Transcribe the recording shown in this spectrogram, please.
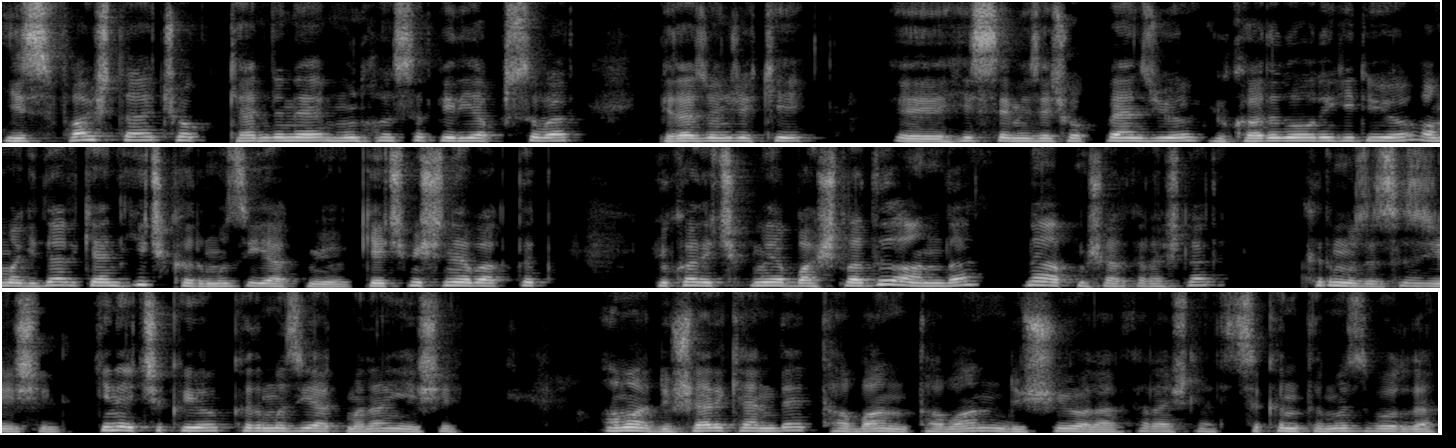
İsfaş da çok kendine munhasır bir yapısı var. Biraz önceki e, hissemize çok benziyor. Yukarı doğru gidiyor ama giderken hiç kırmızı yakmıyor. Geçmişine baktık. Yukarı çıkmaya başladığı anda ne yapmış arkadaşlar? Kırmızısız yeşil. Yine çıkıyor kırmızı yakmadan yeşil. Ama düşerken de taban taban düşüyor arkadaşlar. Sıkıntımız burada.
